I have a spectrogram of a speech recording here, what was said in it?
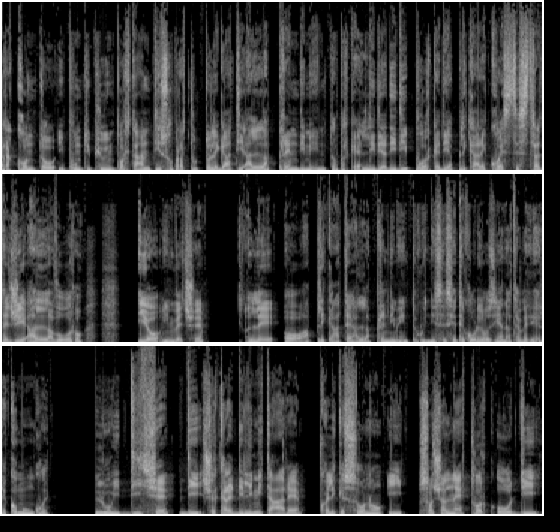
racconto i punti più importanti, soprattutto legati all'apprendimento, perché l'idea di Deep Work è di applicare queste strategie al lavoro. Io invece le ho applicate all'apprendimento, quindi se siete curiosi andate a vedere. Comunque, lui dice di cercare di limitare quelli che sono i social network o di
